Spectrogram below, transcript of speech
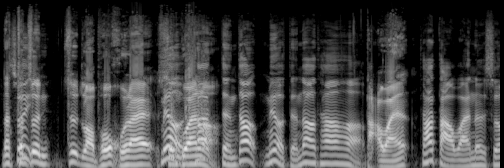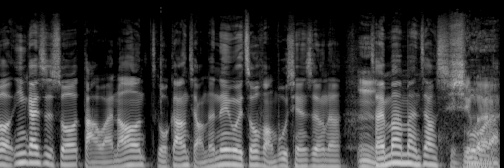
那所以这这这老婆回来没有他升官了，等到没有等到他哈，打完，他打完的时候，应该是说打完，然后我刚刚讲的那位周访部先生呢，嗯才慢慢这样醒过来。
